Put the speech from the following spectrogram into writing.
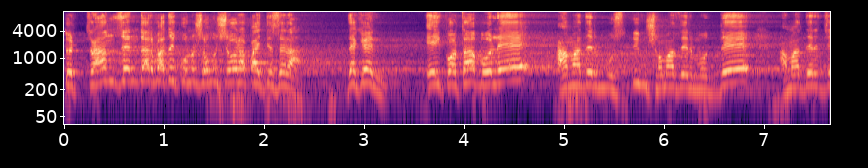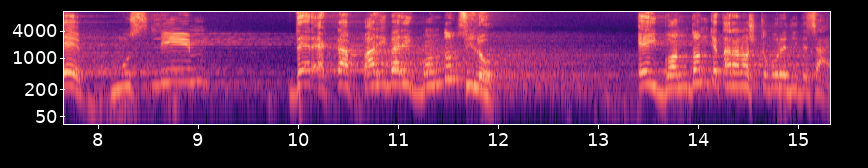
তো ট্রান্সজেন্ডার বাদে কোনো সমস্যা ওরা পাইতেছে না। দেখেন, এই কথা বলে আমাদের মুসলিম সমাজের মধ্যে আমাদের যে মুসলিমদের একটা পারিবারিক বন্ধন ছিল। এই বন্ধনকে তারা নষ্ট করে দিতে চায়।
